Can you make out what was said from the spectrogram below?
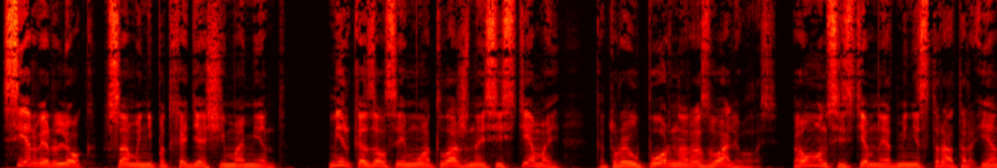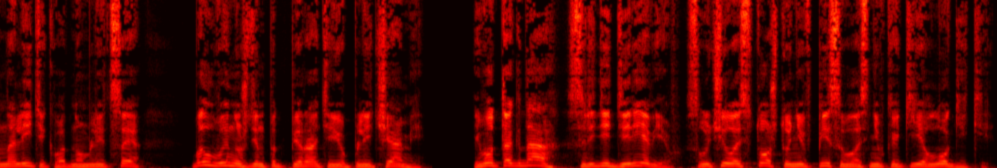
Сервер лег в самый неподходящий момент. Мир казался ему отлаженной системой, которая упорно разваливалась. А он, системный администратор и аналитик в одном лице, был вынужден подпирать ее плечами. И вот тогда среди деревьев случилось то, что не вписывалось ни в какие логики.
